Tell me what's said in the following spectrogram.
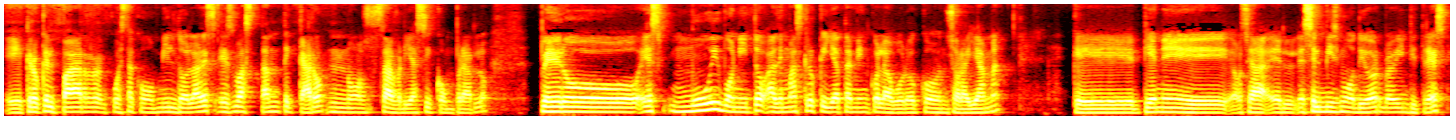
Eh, creo que el par cuesta como mil dólares. Es bastante caro. No sabría si comprarlo. Pero es muy bonito. Además creo que ya también colaboró con Sorayama que tiene, o sea, es el mismo Dior B23,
